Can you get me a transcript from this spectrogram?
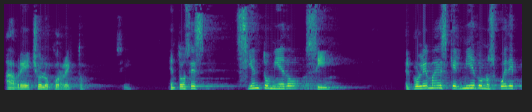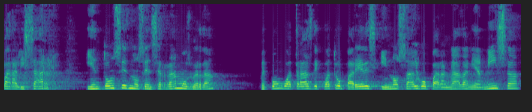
¿habré hecho lo correcto? ¿Sí? Entonces, ¿siento miedo? Sí. El problema es que el miedo nos puede paralizar y entonces nos encerramos, ¿verdad? Me pongo atrás de cuatro paredes y no salgo para nada, ni a misa,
